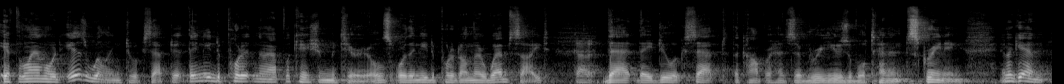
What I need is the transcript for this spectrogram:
If the landlord is willing to accept it, they need to put it in their application materials or they need to put it on their website that they do accept the comprehensive reusable tenant screening. And again,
